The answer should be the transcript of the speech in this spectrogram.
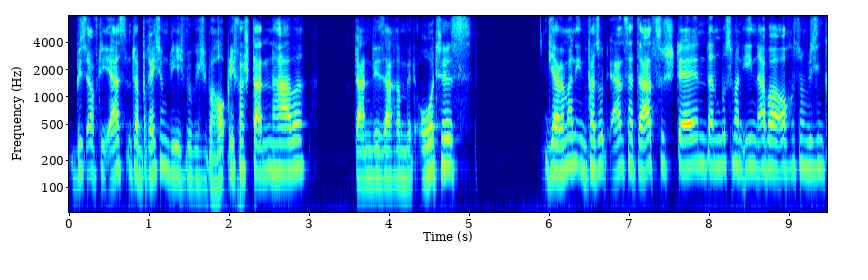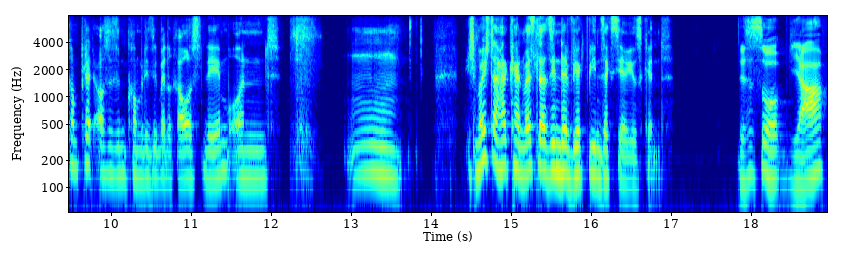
Bis auf die erste Unterbrechung, die ich wirklich überhaupt nicht verstanden habe. Dann die Sache mit Otis. Ja, wenn man ihn versucht ernsthaft darzustellen, dann muss man ihn aber auch so ein bisschen komplett aus diesem Comedy-Segment rausnehmen. Und mh, ich möchte halt keinen Wrestler sehen, der wirkt wie ein sechsjähriges Kind. Das ist so, ja,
